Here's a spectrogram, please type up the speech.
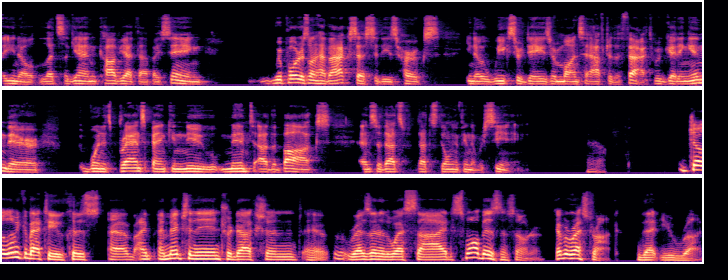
you know, let's again caveat that by saying reporters don't have access to these hercs, you know, weeks or days or months after the fact. We're getting in there when it's brand spanking new, mint out of the box. And so that's that's the only thing that we're seeing. Yeah. Joe, let me come back to you because uh, I, I, mentioned in the introduction, uh, resident of the West Side, small business owner. You have a restaurant that you run.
